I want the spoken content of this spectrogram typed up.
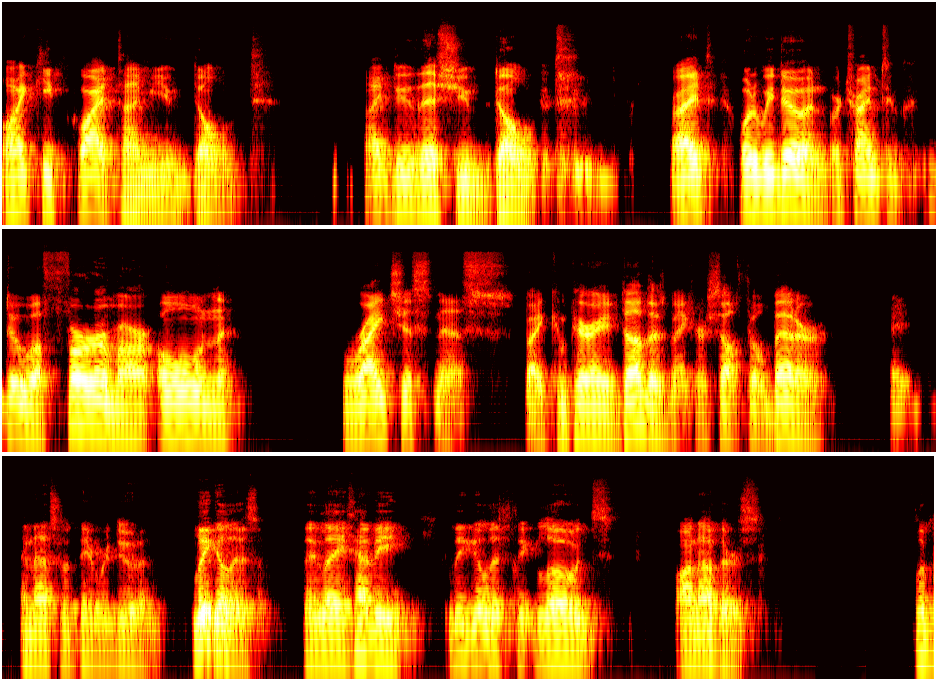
Oh, I keep quiet time. You don't. I do this. You don't. Right? What are we doing? We're trying to do affirm our own righteousness by comparing it to others, make ourselves feel better. Right? And that's what they were doing. Legalism. They lay heavy legalistic loads on others. Flip.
